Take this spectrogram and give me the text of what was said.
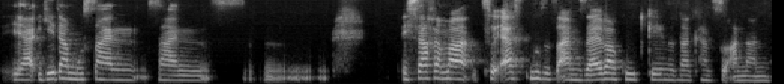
ja, jeder muss sein, sein, ich sage immer, zuerst muss es einem selber gut gehen und dann kannst du anderen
